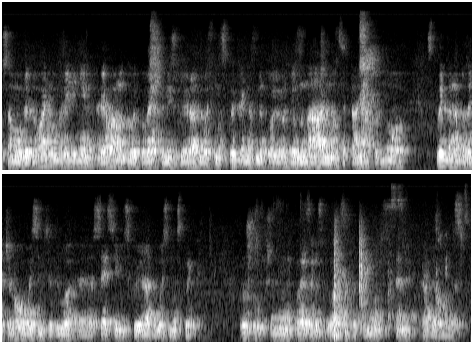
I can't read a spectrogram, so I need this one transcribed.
самоврядування в Україні, регламенту Липовецької міської ради 8 скликання з метою розгляду нагального питання одного скликана позачергова 82 сесії сесія міської ради 8 скликання. Прошу, шановні колеги, зареєструватися за допомогою системи Ради голос.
